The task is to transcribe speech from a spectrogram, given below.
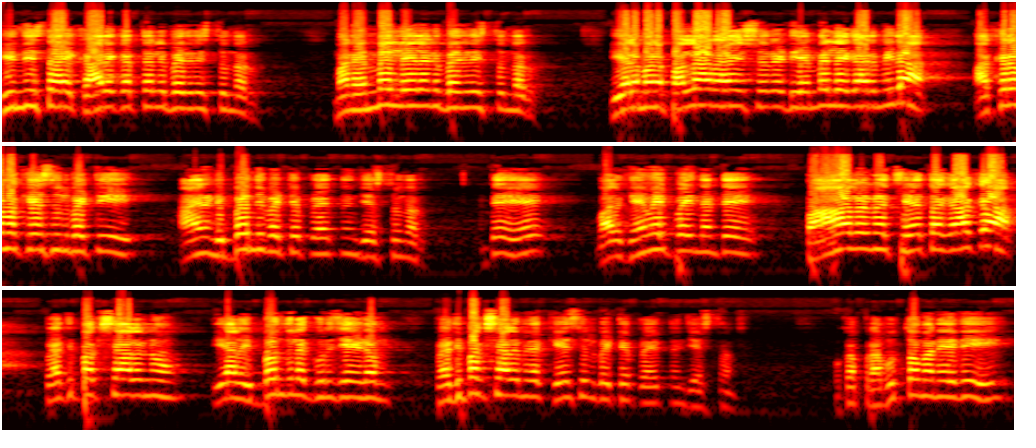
కింది స్థాయి కార్యకర్తల్ని బెదిరిస్తున్నారు. మన ఎమ్మెల్యేలను బెదిరిస్తున్నారు. ఇవాళ మన పల్లా రాజేశ్వర రెడ్డి ఎమ్మెల్యే గారి మీద అక్రమ కేసులు పెట్టి ఆయన ఇబ్బంది పెట్టే ప్రయత్నం చేస్తున్నారు. అంటే వాళ్ళకి ఏమైపోయిందంటే పాలన చేతగాక ప్రతిపక్షాలను ఇవాళ ఇబ్బందులకు గురి చేయడం ప్రతిపక్షాల మీద కేసులు పెట్టే ప్రయత్నం చేస్తున్నారు. ఒక ప్రభుత్వం అనేది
